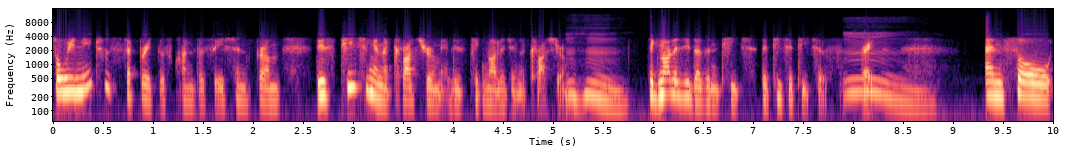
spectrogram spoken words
So we need to separate this conversation from this teaching in a classroom and this technology in a classroom. Mm-hmm. Technology doesn't teach. The teacher teaches, right? Mm. And so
